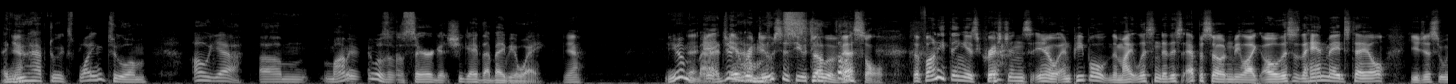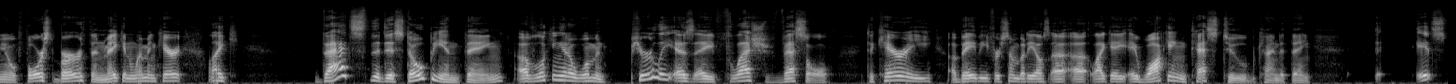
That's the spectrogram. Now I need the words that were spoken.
and yeah. you have to explain to them, oh yeah, um, mommy was a surrogate, she gave that baby away. Yeah you imagine? It, it reduces you to a vessel. The funny thing is, Christians, you know, and people that might listen to this episode and be like, "Oh, this is the Handmaid's Tale. You just, you know, forced birth and making women carry." Like, that's the dystopian thing of looking at a woman purely as a flesh vessel to carry a baby for somebody else, uh, uh, like a, a walking test tube kind of thing. It's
